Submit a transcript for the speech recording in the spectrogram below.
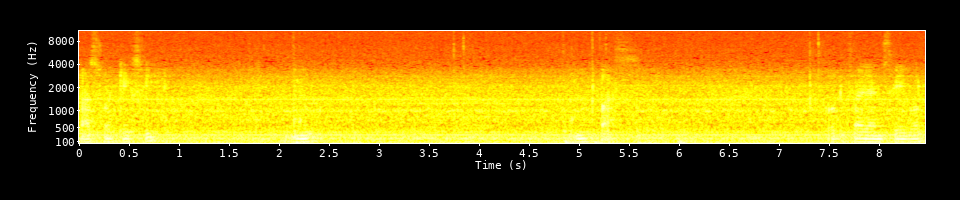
password text field u u pass go to file and save all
